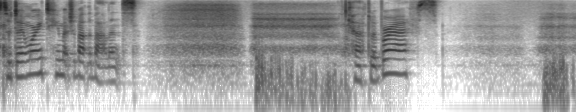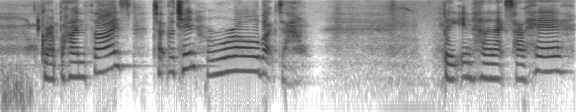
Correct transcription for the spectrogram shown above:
So don't worry too much about the balance. Couple of breaths. Grab behind the thighs, tuck the chin, roll back down. Big inhale and exhale here.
